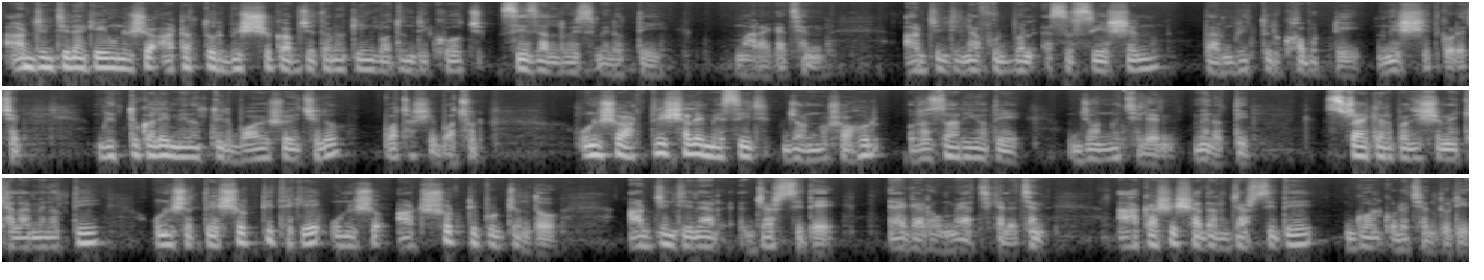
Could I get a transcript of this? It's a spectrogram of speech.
আর্জেন্টিনাকে উনিশশো আটাত্তর বিশ্বকাপ জেতানো কিংবদন্তি কোচ সিজার লুইস মেনোত্তি মারা গেছেন। আর্জেন্টিনা ফুটবল অ্যাসোসিয়েশন তার মৃত্যুর খবরটি নিশ্চিত করেছে। মৃত্যুকালে মেনোত্তির বয়স হয়েছিল পঁচাশি বছর। উনিশশো আটত্রিশ সালে মেসির জন্মশহর রোজারিওতে জন্মেছিলেন মেনোত্তি। স্ট্রাইকার পজিশনে খেলা মেনোত্তি উনিশশো তেষট্টি থেকে উনিশশো আটষট্টি পর্যন্ত আর্জেন্টিনার জার্সিতে এগারো ম্যাচ খেলেছেন। আকাশি সাদার জার্সিতে গোল করেছেন দুটি।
